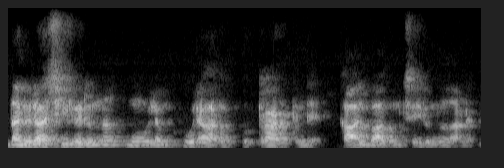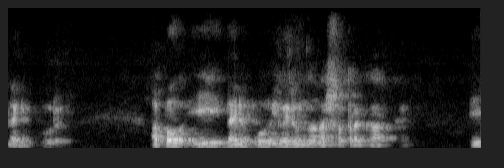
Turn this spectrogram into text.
ധനുരാശിയിൽ വരുന്ന മൂലം പുരാടം ഉത്രാടത്തിന്റെ കാൽഭാഗം ചേരുന്നതാണ് ധനുക്കൂറ്. അപ്പോൾ ഈ ധനുക്കൂറിൽ വരുന്ന നക്ഷത്രക്കാർക്ക് ഈ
